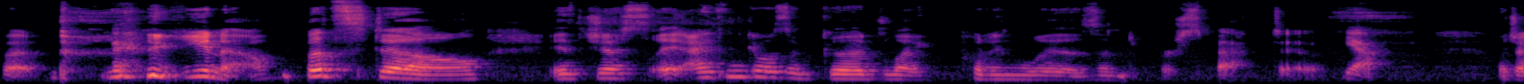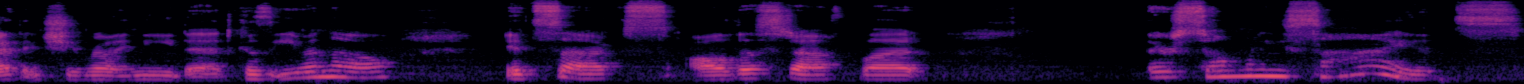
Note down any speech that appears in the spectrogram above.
but you know, but still, it's just. I think it was a good like putting Liz into perspective. Yeah. which I think she really needed because even though it sucks, all this stuff, but there's so many sides.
